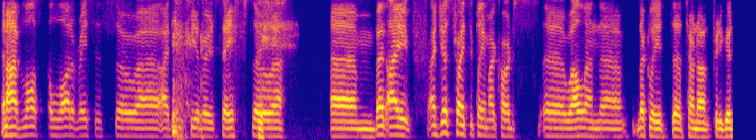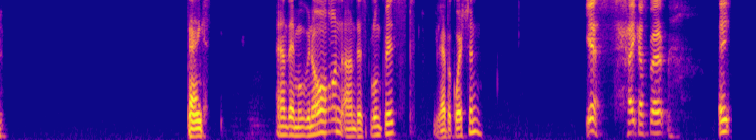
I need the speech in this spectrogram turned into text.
and I've lost a lot of races, so I didn't feel very safe. Um, but I I just tried to play my cards uh, well, and uh, luckily it uh, turned out pretty good. Thanks. And then moving on, Anders Blomqvist, you have a question? Yes. Hi, Kasper. Hey.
